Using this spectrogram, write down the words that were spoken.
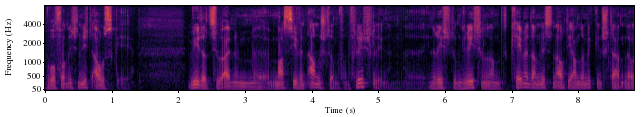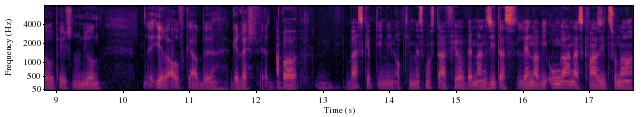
wovon ich nicht ausgehe, wieder zu einem äh, massiven Ansturm von Flüchtlingen äh, in Richtung Griechenland käme, dann müssen auch die anderen Mitgliedstaaten der Europäischen Union ihrer Aufgabe gerecht werden. Aber was gibt Ihnen den Optimismus dafür, wenn man sieht, dass Länder wie Ungarn das quasi zu einer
